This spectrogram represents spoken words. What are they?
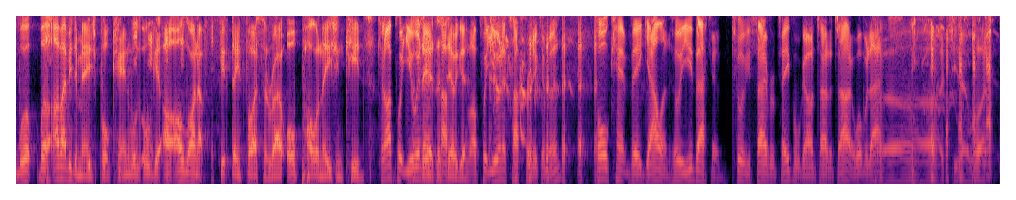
Well, well, I'm happy to manage Paul Kent. We'll, we'll get. I'll, I'll line up 15 fights in a row, all Polynesian kids. can I put you Let's in see a. Let's tough? see how we go. I'll put you in a tough predicament. Paul Kent v Gallen. Who are you backing? Two of your favourite people going toe to toe. What would that? Oh, do you know what?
